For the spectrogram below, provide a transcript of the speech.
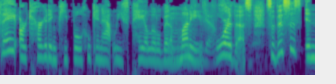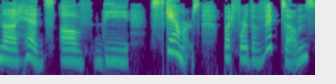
they are targeting people who can at least pay a little bit of Mm, money yes. for this. So this is in the heads of the scammers. But for the victims,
